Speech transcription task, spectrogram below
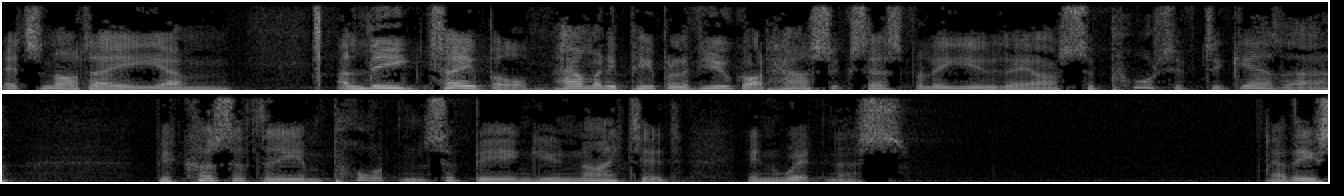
it's not a, um, a league table. How many people have you got? How successful are you? They are supportive together because of the importance of being united in witness. Now, these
